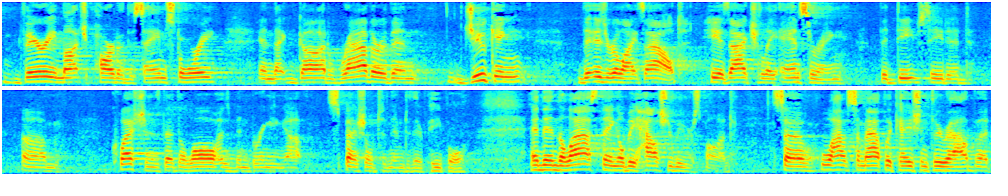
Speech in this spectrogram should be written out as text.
very much part of the same story, and that God, rather than juking the Israelites out, he is actually answering the deep seated um, questions that the law has been bringing up, special to them, to their people. And then the last thing will be how should we respond? So we'll have some application throughout, but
